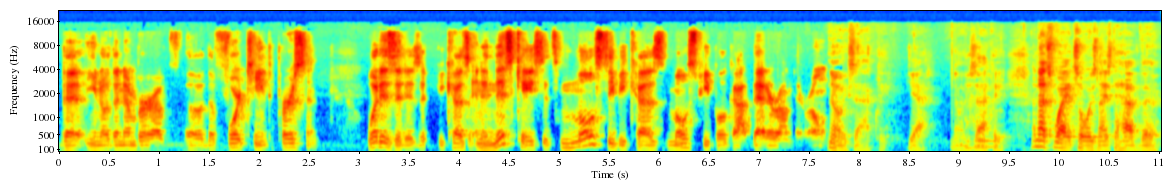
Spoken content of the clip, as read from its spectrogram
the you know the number of uh, the 14th person what is it is it because and in this case it's mostly because most people got better on their own no exactly yeah no mm-hmm. exactly mm-hmm. and that's why it's always nice to have the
